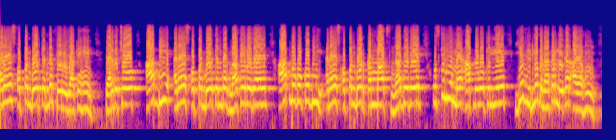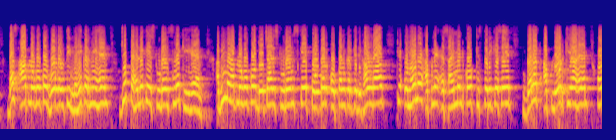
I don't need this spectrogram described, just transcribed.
NIOS open board के अंदर फेल हो जाते हैं। प्यारे बच्चों, आप भी एनएस ओपन बोर्ड के अंदर ना फेल हो जाए, आप लोगों को भी एनएस ओपन बोर्ड कम मार्क्स ना दे दे, उसके लिए मैं आप लोगों के लिए ये वीडियो बनाकर लेकर आया हूँ। बस आप लोगों को वो गलती नहीं करनी है जो पहले के स्टूडेंट्स ने की है। अभी मैं आप लोगों को दो चार स्टूडेंट्स के पोर्टल ओपन करके दिखाऊँगा कि उन्होंने अपने असाइनमेंट को किस तरीके से गलत अपलोड किया है और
